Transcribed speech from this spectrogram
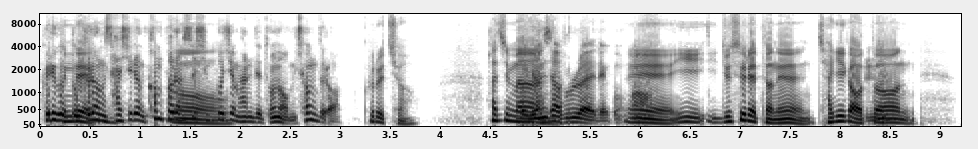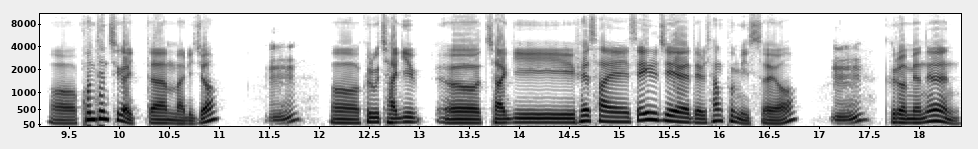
그리고 또 근데- 그런 사실은 컨퍼런스 어. 심포지엄 하는데 돈 엄청 들어. 그렇죠. 뭐 하지만 연사 불러야 되고. 어. 예, 이, 이 뉴스레터는 자기가 어떤 어 콘텐츠가 있단 말이죠. 음, 어 그리고 자기 어 자기 회사에 세일즈해야 될 상품이 있어요. 음, 그러면은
